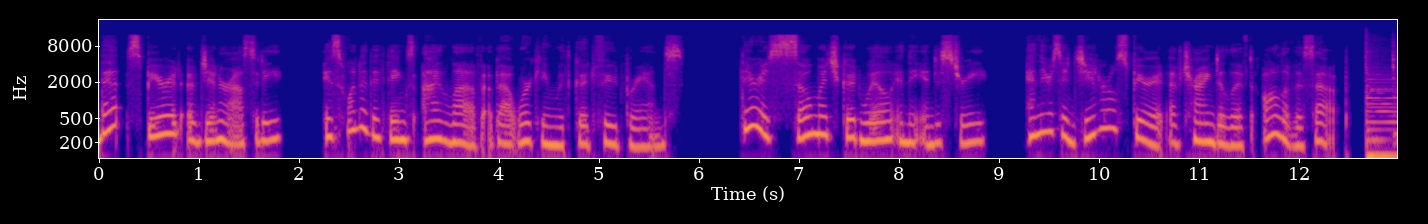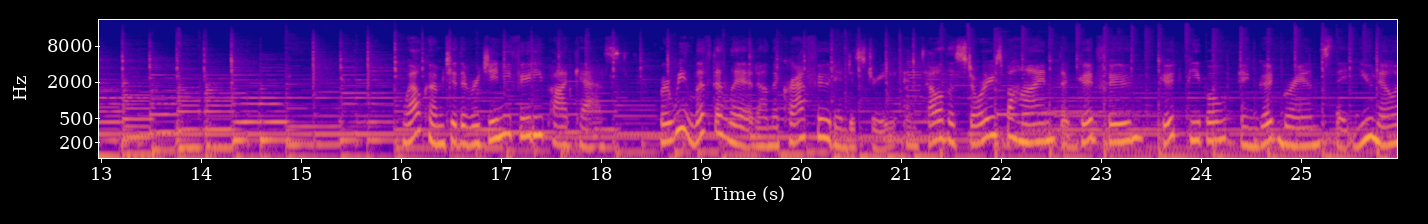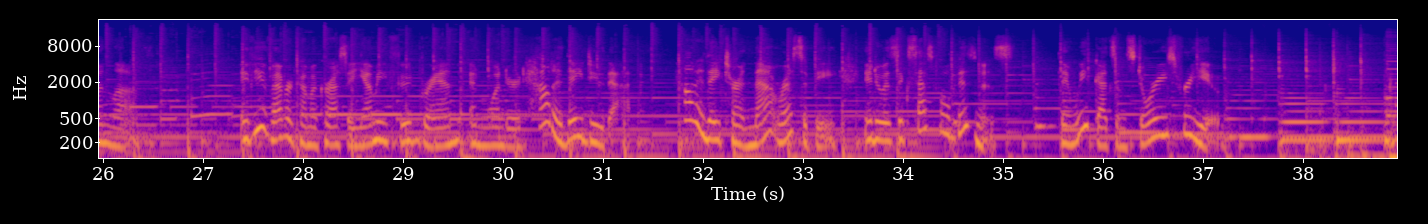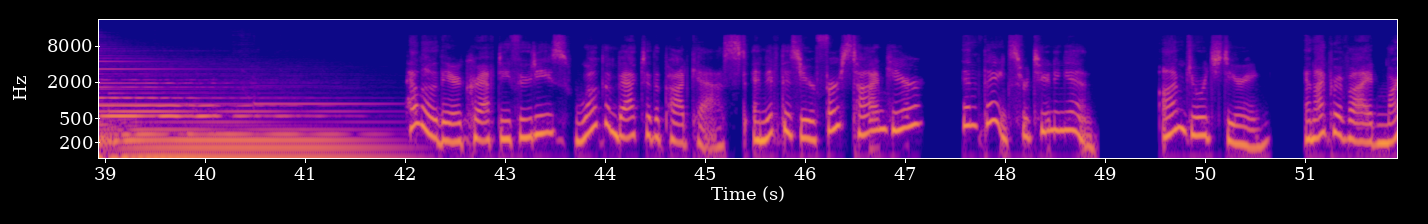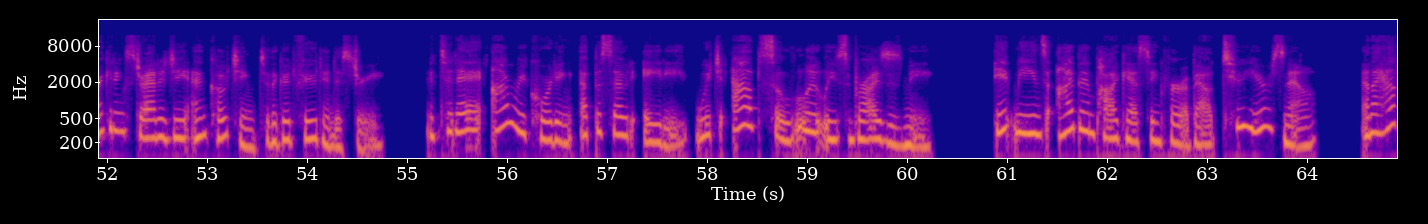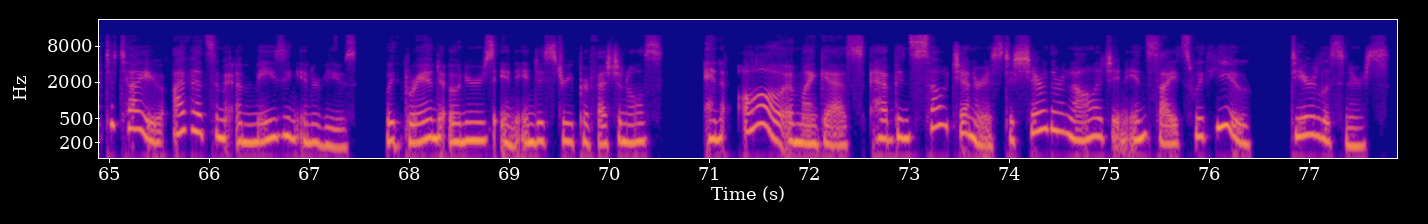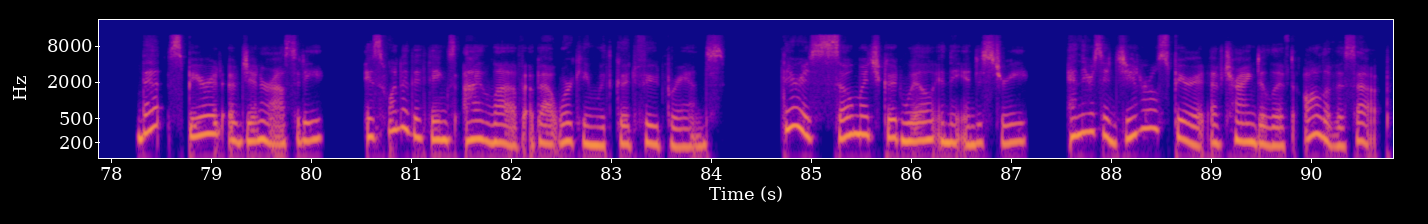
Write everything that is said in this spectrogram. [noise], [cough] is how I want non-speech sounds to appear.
That spirit of generosity is one of the things I love about working with good food brands. There is so much goodwill in the industry, and there's a general spirit of trying to lift all of us up. Welcome to the Virginia Foodie Podcast, where we lift the lid on the craft food industry and tell the stories behind the good food, good people, and good brands that you know and love. If you've ever come across a yummy food brand and wondered, how did they do that? How did they turn that recipe into a successful business? Then we've got some stories for you. Hello there, crafty foodies. Welcome back to the podcast. And if this is your first time here, then thanks for tuning in. I'm George Dearing, and I provide marketing strategy and coaching to the good food industry. Today I'm recording episode 80, which absolutely surprises me. It means I've been podcasting for about two years now. And I have to tell you, I've had some amazing interviews with brand owners and industry professionals. And all of my guests have been so generous to share their knowledge and insights with you, dear listeners. That spirit of generosity is one of the things I love about working with good food brands. There is so much goodwill in the industry, and there's a general spirit of trying to lift all of us up.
